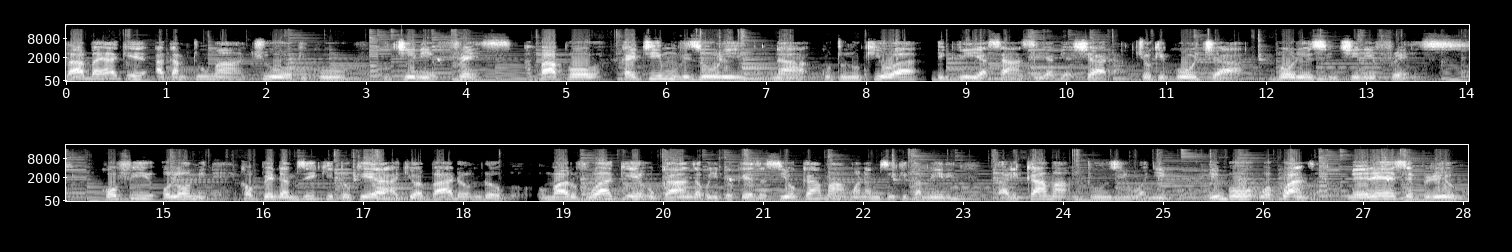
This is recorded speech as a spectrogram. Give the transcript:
baba yake akamtuma chuo kikuu nchini France, ambapo kahitimu vizuri na kutunukiwa digrii ya sayansi ya biashara, chuo kikuu cha Bordeaux nchini France. Koffi Olomide kaupenda mziki tokea akiwa bado mdogo. Umaarufu wake ukaanza kujitokeza sio kama mwanamziki kamili, bali kama mtunzi wa nyimbo. Wimbo wa kwanza Mere Sepriu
